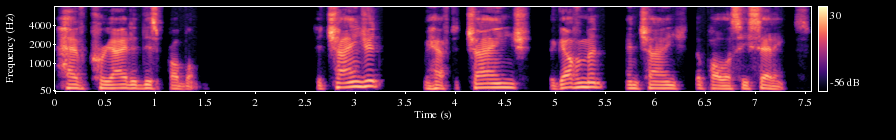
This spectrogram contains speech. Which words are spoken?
have created this problem. To change it, we have to change the government and change the policy settings.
